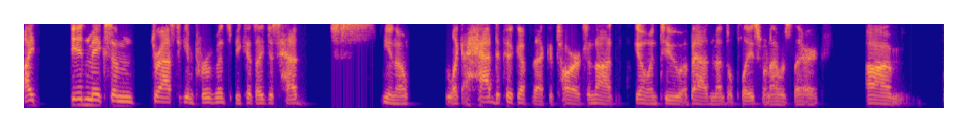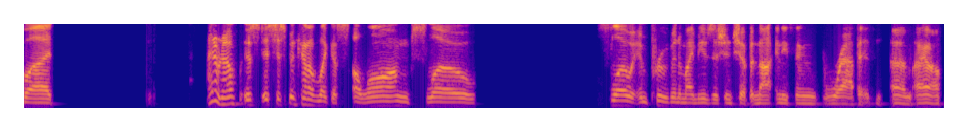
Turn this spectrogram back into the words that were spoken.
I did make some drastic improvements because I just had, you know, like I had to pick up that guitar to not go into a bad mental place when I was there. Um, but I don't know. It's it's just been kind of like a, a long, slow, slow improvement in my musicianship, and not anything rapid. Um, I don't know.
